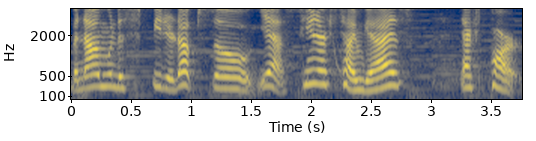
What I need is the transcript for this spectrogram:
But now I'm gonna speed it up, so yeah, see you next time, guys. Next part.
